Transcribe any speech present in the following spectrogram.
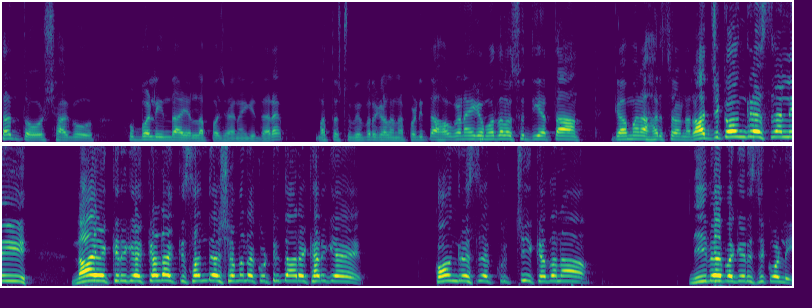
ಸಂತೋಷ್ ಹಾಗೂ ಹುಬ್ಬಳ್ಳಿಯಿಂದ ಯಲ್ಲಪ್ಪ ಜಾಯ್ನ್ ಆಗಿದ್ದಾರೆ. ಮತ್ತಷ್ಟು ವಿವರಗಳನ್ನು ಪಡಿತಾ ಹೋಗೋಣ. ಈಗ ಮೊದಲ ಸುದ್ದಿಯತ್ತ ಗಮನ ಹರಿಸೋಣ. ರಾಜ್ಯ ಕಾಂಗ್ರೆಸ್ನಲ್ಲಿ ನಾಯಕರಿಗೆ ಖಡಕ್ ಸಂದೇಶವನ್ನು ಕೊಟ್ಟಿದ್ದಾರೆ ಖರ್ಗೆ. ಕಾಂಗ್ರೆಸ್ನ ಕುರ್ಚಿ ಕದನ ನೀವೇ ಬಗೆಹರಿಸಿಕೊಳ್ಳಿ.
